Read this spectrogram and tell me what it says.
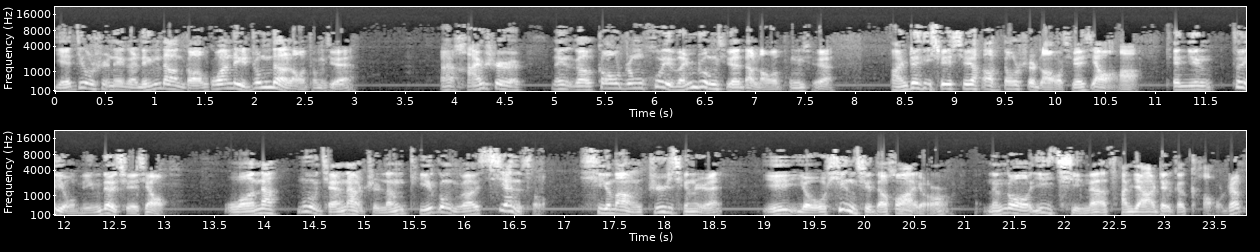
也就是那个领导搞官立中的老同学，呃，还是那个高中汇文中学的老同学，反正这些学校都是老学校啊，天津最有名的学校。我呢，目前呢，只能提供个线索，希望知情人与有兴趣的画友能够一起呢参加这个考证。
